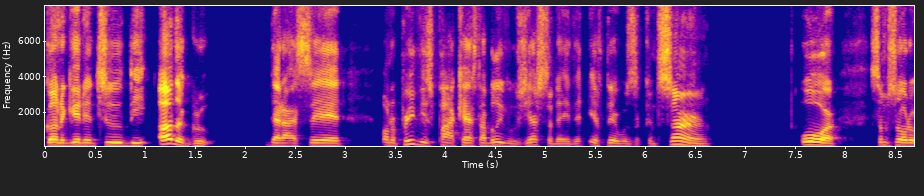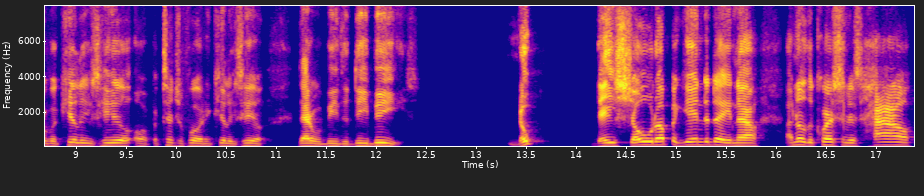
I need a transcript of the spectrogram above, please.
going to get into the other group that I said on a previous podcast, I believe it was yesterday, that if there was a concern or some sort of Achilles heel or potential for an Achilles heel, that would be the DBs. Nope. They showed up again today. Now, I know the question is how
